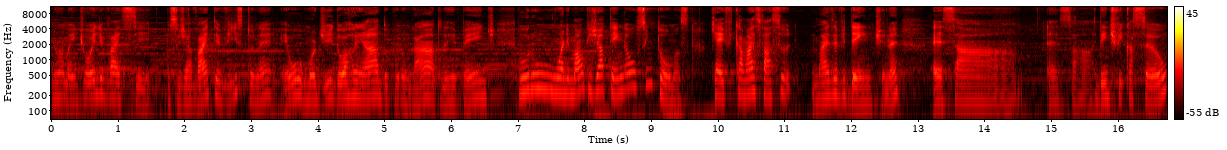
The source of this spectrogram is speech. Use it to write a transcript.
normalmente, ou ele vai ser, você já vai ter visto, né? Ou mordido ou arranhado por um gato, de repente, por um animal que já tenha os sintomas, que aí fica mais fácil, mais evidente, né? Essa, essa identificação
